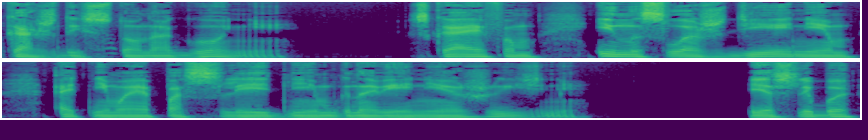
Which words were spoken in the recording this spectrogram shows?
каждый стон агонии. С кайфом и наслаждением, отнимая последние мгновения жизни. Если бы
